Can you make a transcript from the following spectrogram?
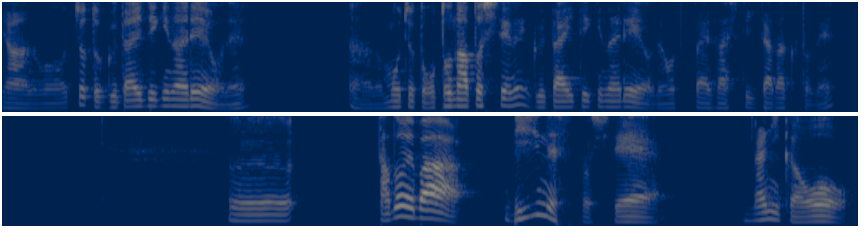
あのちょっと具体的な例をねあのもうちょっと大人としてね具体的な例をねお伝えさせていただくとねうん例えばビジネスとして何かを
